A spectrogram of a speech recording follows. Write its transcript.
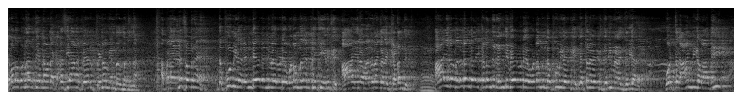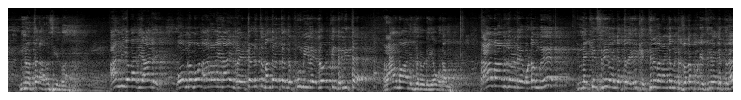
எவ்வளவு கொண்டா இருந்து என்ன பண்ண கடைசியான பேர் பிணம் என்பது மட்டும்தான். அப்ப நான் என்ன சொல்றேன்? இந்த பூமியில ரெண்டே ரெண்டு பேருடைய உடம்பு தான் இன்னைக்கு இருக்கு. ஆயிரம் வருடங்களை கடந்து. ஆயிரம் வருடங்களை கடந்து ரெண்டு பேருடைய உடம்பு இந்த பூமியில இருக்கு. எத்தனை பேருக்கு தெரியும் எனக்கு தெரியாது. ஒருத்தர் ஆன்மீகவாதி இன்னொருத்தர் அரசியல்வாதி. ஆன்மீகவாதி யாரு? ஓம் நமோ நாராயணா என்ற எட்டெழுத்து மந்திரத்தை இந்த பூமியில எல்லோருக்கும் தெரிவித்த ராமானுஜருடைய உடம்பு. ராமானுஜருடைய உடம்பு இன்னைக்கு ஸ்ரீரங்கத்துல இருக்கு. திருவரங்கம் என்று சொல்லக்கூடிய ஸ்ரீரங்கத்துல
